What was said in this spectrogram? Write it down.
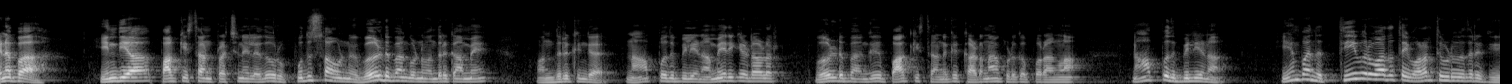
என்னப்பா இந்தியா பாகிஸ்தான் பிரச்சனையில் ஏதோ ஒரு புதுசாக ஒன்று வேர்ல்டு பேங்க் ஒன்று வந்திருக்காமே. வந்திருக்குங்க. நாற்பது பில்லியன் அமெரிக்க டாலர். வேர்ல்டு பேங்க்கு பாகிஸ்தானுக்கு கடனாக கொடுக்க போகிறாங்களாம் நாற்பது பில்லியனா? ஏன்பா இந்த தீவிரவாதத்தை வளர்த்து விடுவதற்கு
